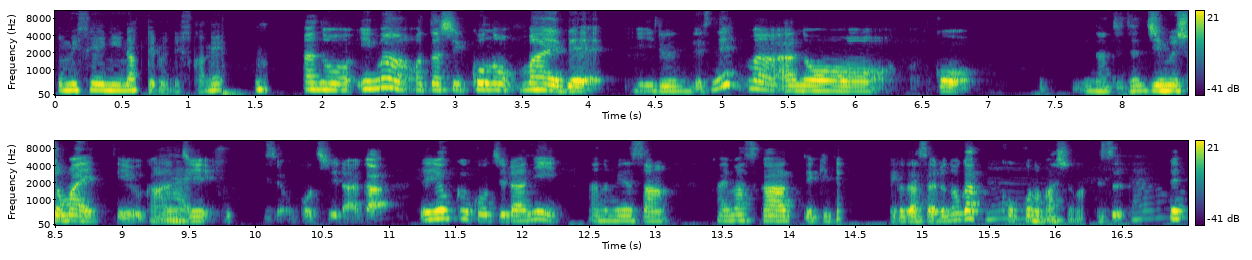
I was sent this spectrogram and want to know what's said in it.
お店になってるんですかね？あの、今、私、この前でいるんですね。まあ、あの、こう、なんていうんですか、事務所前っていう感じですよ、こちらが。で、よくこちらに、あの、皆さん、買いますか？って来てくださるのが、ここの場所なんです。で。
